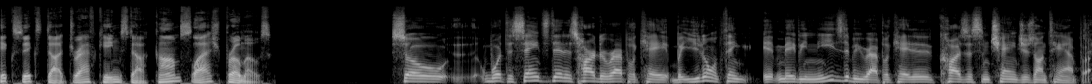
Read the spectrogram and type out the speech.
pick6.draftkings.com slash promos. So what the Saints did is hard to replicate, but you don't think it maybe needs to be replicated. It causes some changes on Tampa.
